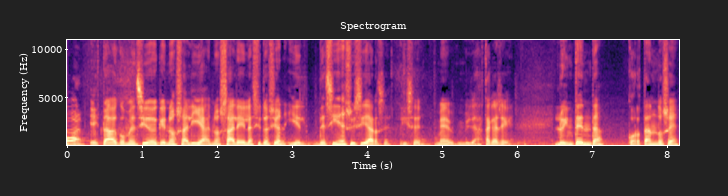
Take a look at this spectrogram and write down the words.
estaba convencido de que no salía, no sale de la situación y él decide suicidarse. Dice, "Me- hasta acá llegué. Lo intenta, cortándose,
